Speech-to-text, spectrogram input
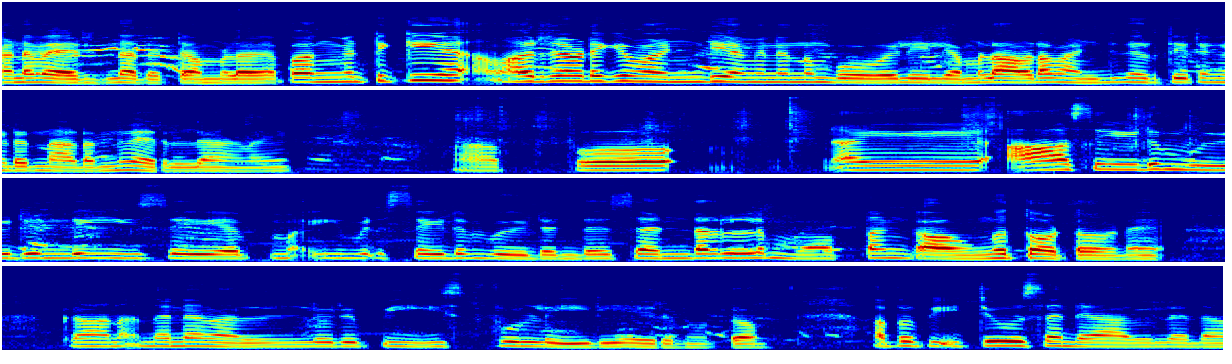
ആണ് വരുന്നത് കേട്ടോ നമ്മൾ അപ്പോൾ അങ്ങോട്ടേക്ക് അവരവിടേക്ക് വണ്ടി അങ്ങനെയൊന്നും പോകലില്ല നമ്മൾ അവിടെ വണ്ടി നിർത്തിയിട്ട് ഇങ്ങോട്ട് നടന്ന് വരലാണ്. അപ്പോൾ ആ സൈഡും വീടുണ്ട് ഈ സൈഡ് സൈഡും വീടുണ്ട്. സെന്ററിൽ മൊത്തം കവുങ്ങ് തോട്ടമാണ്. കാണാൻ തന്നെ നല്ലൊരു പീസ്ഫുൾ ഏരിയ ആയിരുന്നു കേട്ടോ അപ്പോൾ പിറ്റേ ദിവസം രാവിലെ ഇതാ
